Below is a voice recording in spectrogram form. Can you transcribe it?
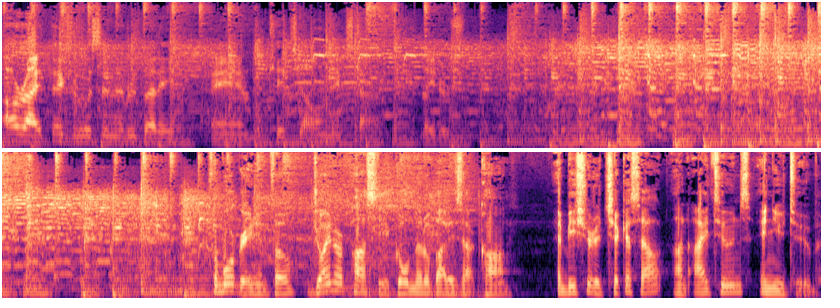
All right. Thanks for listening, everybody. And we'll catch y'all next time. Later. For more great info, join our posse at goldmedalbodies.com and be sure to check us out on iTunes and YouTube.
